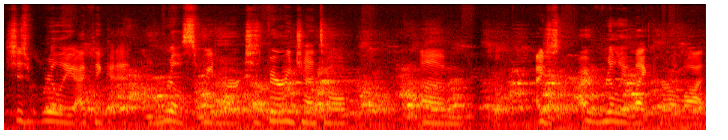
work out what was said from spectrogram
she's really i think a real sweetheart. She's very gentle. Um, I just I really like her a lot.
